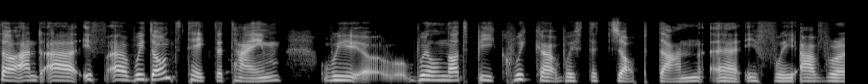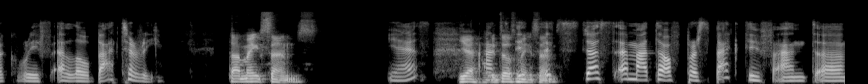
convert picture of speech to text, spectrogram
So, and uh, if uh, we don't take the time, we uh, will not be quicker with the job done uh, if we are work with a low battery. That makes sense. Yes. Yeah, and it does make sense. It's just a matter of perspective, and uh,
